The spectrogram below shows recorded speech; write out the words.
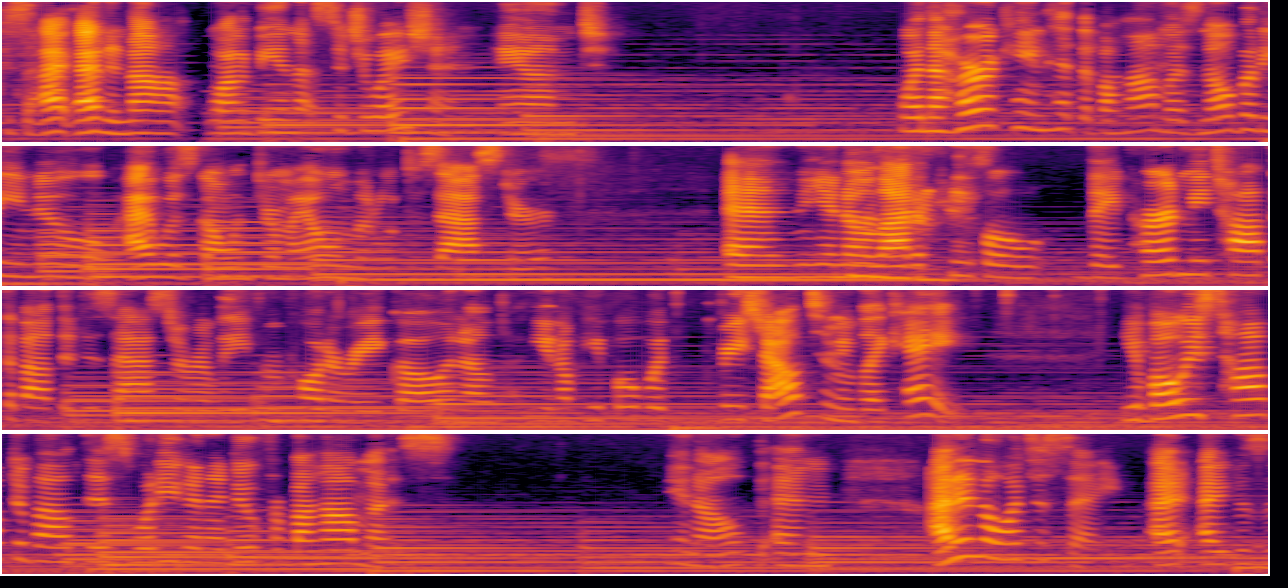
because I, I did not want to be in that situation. And when the hurricane hit the Bahamas, nobody knew I was going through my own little disaster. And, you know, a lot of mm-hmm. people, they've heard me talk about the disaster relief in Puerto Rico. And, uh, you know, people would reach out to me like, hey, you've always talked about this. What are you going to do for Bahamas? You know, and I didn't know what to say. I, I was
